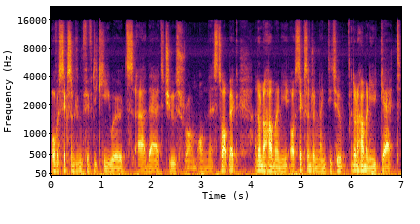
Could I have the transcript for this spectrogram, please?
over 650 keywords uh, there to choose from on this topic. I don't know how many, or 692. I don't know how many you get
